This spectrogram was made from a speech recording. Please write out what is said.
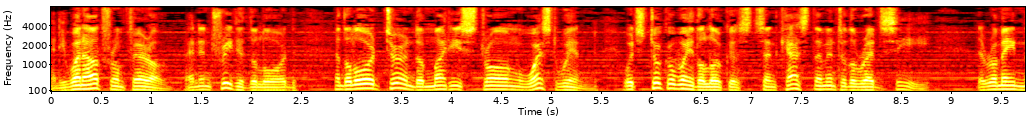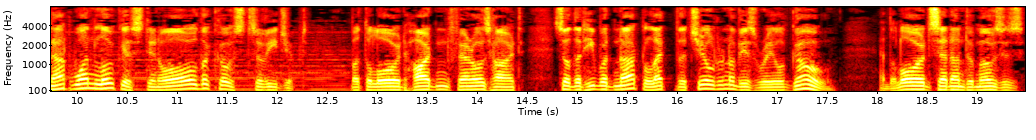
And he went out from Pharaoh, and entreated the Lord. And the Lord turned a mighty strong west wind, which took away the locusts, and cast them into the Red Sea. There remained not one locust in all the coasts of Egypt. But the Lord hardened Pharaoh's heart, so that he would not let the children of Israel go. And the Lord said unto Moses,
